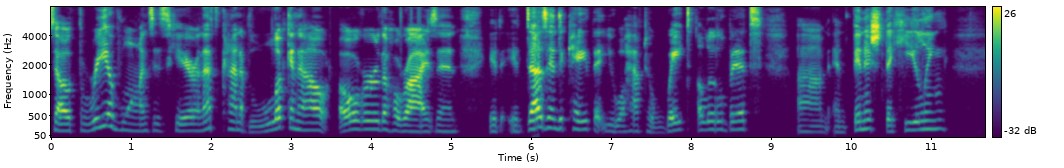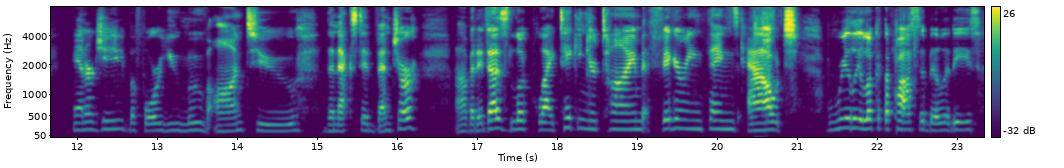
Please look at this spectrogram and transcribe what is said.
So three of wands is here, and that's kind of looking out over the horizon. It, it does indicate that you will have to wait a little bit um, and finish the healing energy before you move on to the next adventure. Uh, but it does look like taking your time, figuring things out, really look at the possibilities.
